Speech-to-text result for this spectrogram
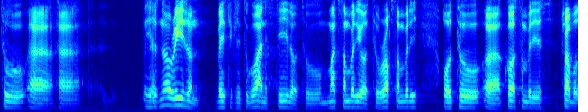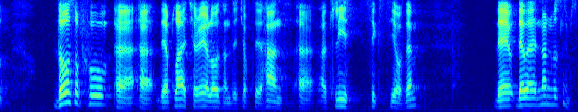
to, uh, uh, he has no reason basically to go and steal or to mug somebody or to rob somebody or to uh, cause somebody's trouble. Those of whom uh, uh, they applied Sharia laws and they chopped their hands, uh, at least 60 of them, they, they were non-Muslims,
